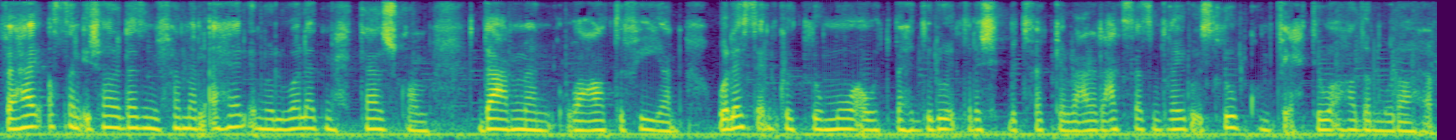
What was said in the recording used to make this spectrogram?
فهاي أصلا إشارة لازم يفهمها الأهل إنه الولد محتاجكم دعما وعاطفيا. وليس إنكم تلوموه أو تبهدلوه أنت ليش بتفكر؟ على العكس لازم تغيروا أسلوبكم في احتواء هذا المراهق.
